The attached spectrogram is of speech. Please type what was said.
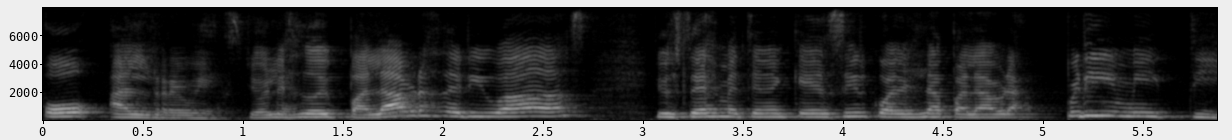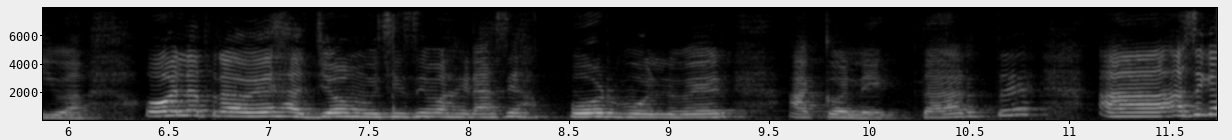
o al revés. Yo les doy palabras derivadas y ustedes me tienen que decir cuál es la palabra primitiva. Hola otra vez a John, muchísimas gracias por volver a conectarte. Ah, así que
